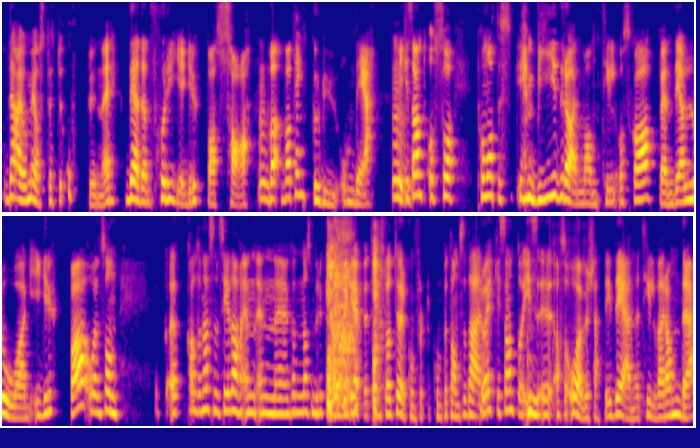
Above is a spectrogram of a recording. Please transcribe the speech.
det er jo med å støtte opp under det den forrige gruppa sa. Hva, hva tenker du om det? Ikke sant? Og så på en måte bidrar man til å skape en dialog i gruppa, og en sånn Kall det nesten si da, en, en, kan nesten bruke begrepet translatørkompetanse der òg. Og is, altså oversette ideene til hverandre.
